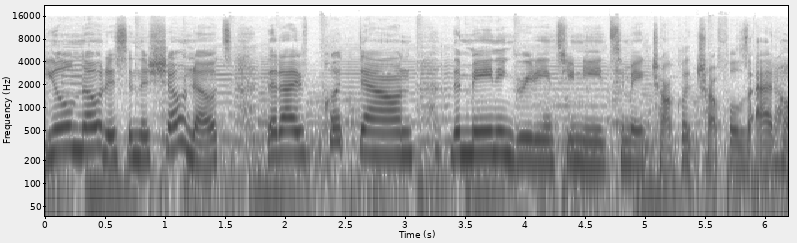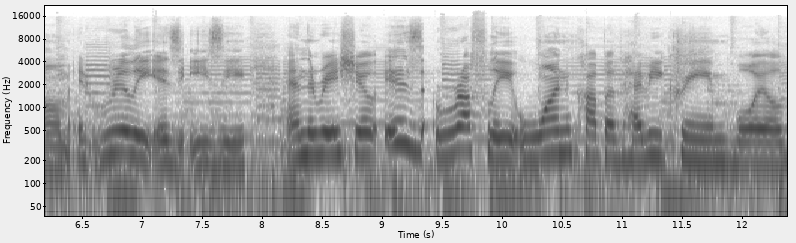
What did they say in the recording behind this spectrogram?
you'll notice in the show notes that I've put down the main ingredients you need to make chocolate truffles at home. It really is easy, and the ratio is roughly one cup of heavy cream boiled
